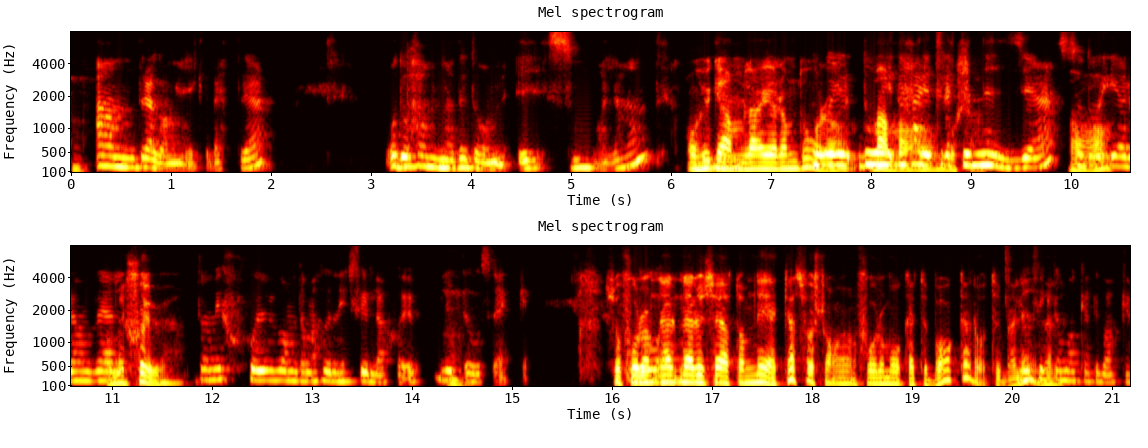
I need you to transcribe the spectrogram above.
Mm. Andra gången gick det bättre. Och då hamnade de i Småland. Och hur gamla är de då? Då är, då Mamma det här är och brorsan? 39, så Ja, då är de väl De är sju. de är sju om de har hunnit fylla sju. Lite Mm. osäker. Så får de, när, när du säger att de nekas första gången, får de åka tillbaka då till Berlin? Då fick eller? de åka tillbaka.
